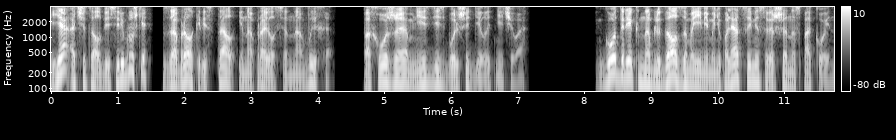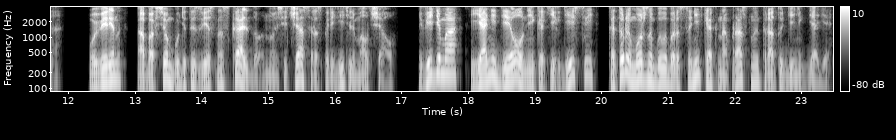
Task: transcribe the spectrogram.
Я отчитал две серебрушки, забрал кристалл и направился на выход. Похоже, мне здесь больше делать нечего. Годрик наблюдал за моими манипуляциями совершенно спокойно. Уверен, обо всем будет известно Скальду, но сейчас распорядитель молчал. Видимо, я не делал никаких действий, которые можно было бы расценить как напрасную трату денег дяди.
